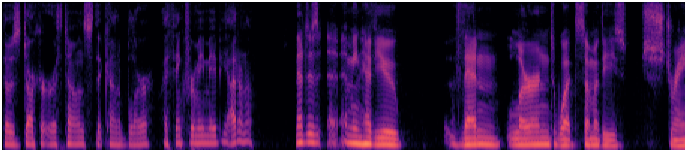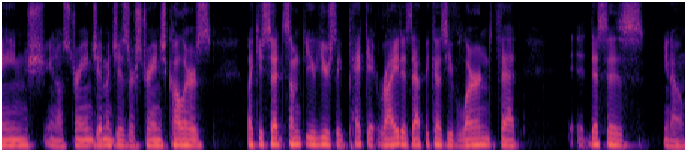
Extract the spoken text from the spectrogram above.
those darker earth tones that kind of blur. I think for me, maybe I don't know. Now, does uh, I mean, have you then learned what some of these strange, you know, strange images or strange colors, like you said, some you usually pick it right? Is that because you've learned that this is, you know,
